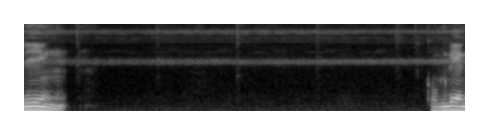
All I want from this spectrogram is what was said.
ยิ่งกลมเด่น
